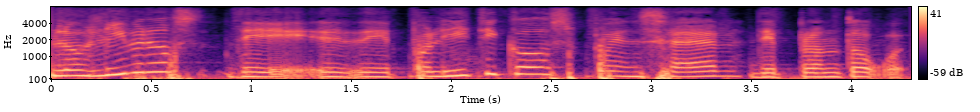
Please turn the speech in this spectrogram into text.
Los libros de, políticos pueden ser de pronto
